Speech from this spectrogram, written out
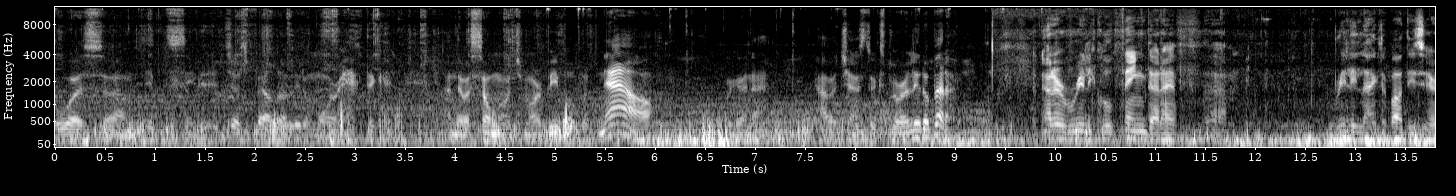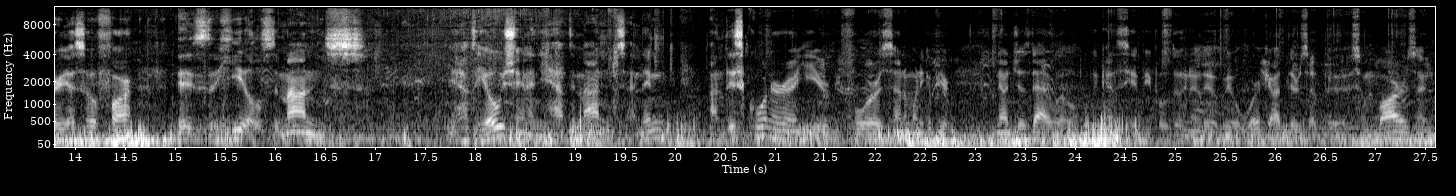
was um, it, seemed, it just felt a little more hectic and there was so much more people but now we're gonna have a chance to explore a little better another really cool thing that I've um, really liked about this area so far is the hills the mountains. You have the ocean and you have the mountains. And then on this corner right here before Santa Monica Pier not just that well we can see people doing a little bit of workout there's a, some bars and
